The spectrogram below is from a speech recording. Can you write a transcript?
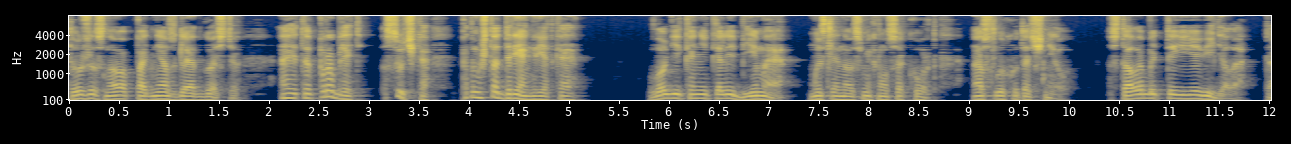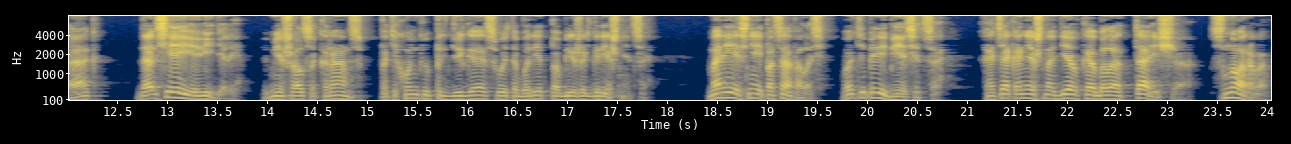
тут же снова подняв взгляд гостю. «А это проблять, сучка, потому что дрянь редкая». «Логика неколебимая», — мысленно усмехнулся Курт, а вслух уточнил. «Стало быть, ты ее видела, так?» «Да все ее видели», — вмешался Кранц, потихоньку придвигая свой табурет поближе к грешнице. Мария с ней поцапалась, вот теперь и бесится. Хотя, конечно, девка была та еще, с Норовым.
